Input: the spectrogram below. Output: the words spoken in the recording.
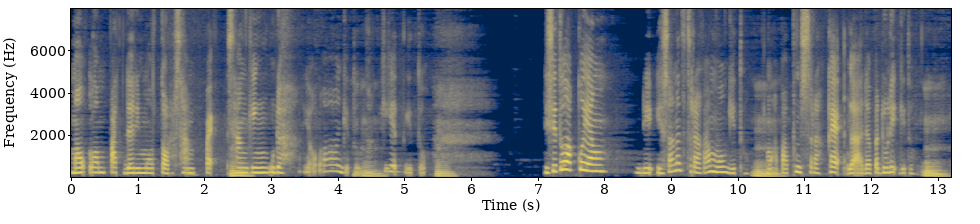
mau lompat dari motor sampai saking udah ya Allah gitu sakit gitu. Hmm. Di situ aku yang di sana terserah kamu gitu. Hmm. Mau apa pun terserah kayak nggak ada peduli gitu. Hmm.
